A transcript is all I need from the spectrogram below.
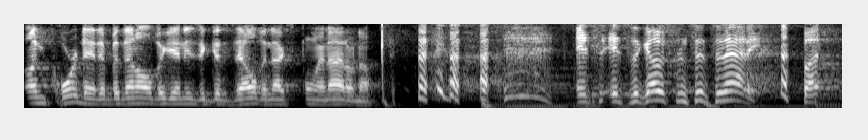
uncoordinated, but then all of a sudden he's a gazelle the next point. I don't know. it's, it's the ghost in Cincinnati, but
